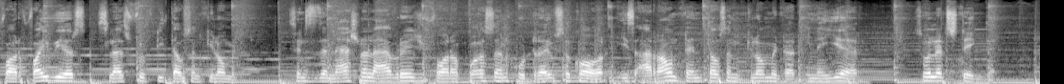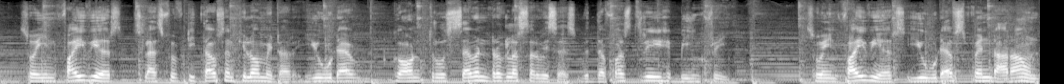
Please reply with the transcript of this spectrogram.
for 5 years slash 50,000 kilometers. Since the national average for a person who drives a car is around 10,000 kilometers in a year, so let's take that. So in 5 years slash 50,000 kilometers, you would have gone through 7 regular services with the first 3 being free. So in 5 years you would have spent around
